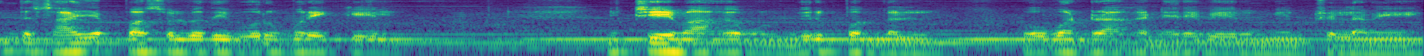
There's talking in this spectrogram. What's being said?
இந்த சாயப்பா சொல்வதை ஒரு முறை கேள். நிச்சயமாக உன் விருப்பங்கள் ஒவ்வொன்றாக நிறைவேறும் என்றெல்லாமே.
